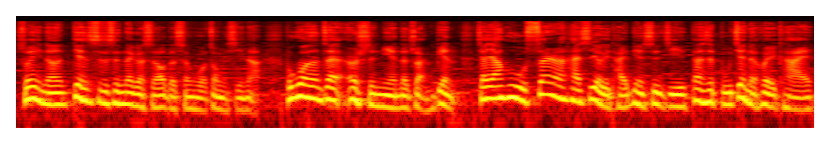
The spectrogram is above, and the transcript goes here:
所以呢，电视是那个时候的生活重心啊。不过呢，在二十年的转变，家家户户虽然还是有一台电视机，但是不见得会开。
